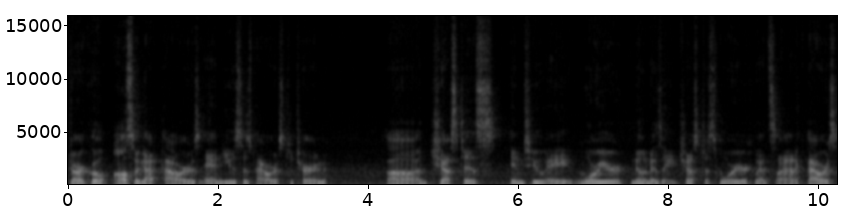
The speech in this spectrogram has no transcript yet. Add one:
Darkwill also got powers and used his powers to turn uh, Justice into a warrior known as a Justice Warrior who had psionic powers.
